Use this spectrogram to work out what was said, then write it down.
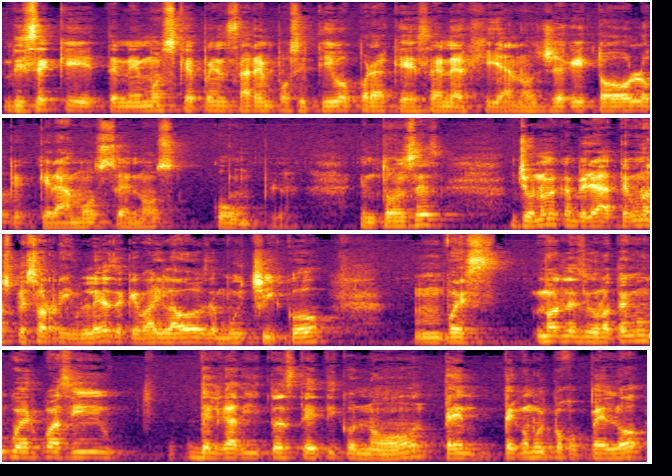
dice que tenemos que pensar en positivo para que esa energía nos llegue y todo lo que queramos se nos cumpla. Entonces, yo no me cambiaría, tengo unos pies horribles de que he bailado desde muy chico, mm, pues no les digo, no tengo un cuerpo así delgadito, estético, no, tengo muy poco pelo.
